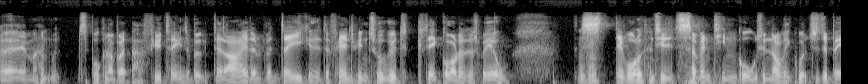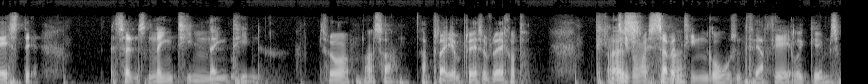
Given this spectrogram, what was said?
um, I think we've spoken about a few times about Denayer and Van Dijk and the defence being so good, Craig Gordon as well. S- They've only conceded 17 goals in the league, which is the best since 1919. So that's a, a pretty impressive record. They That is, conceded only aye. 17 goals in 38 league games.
